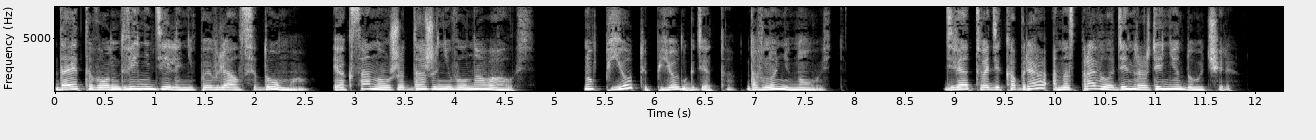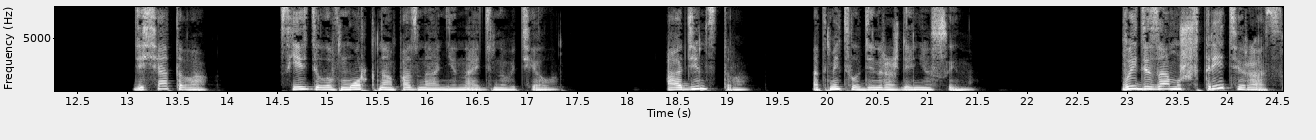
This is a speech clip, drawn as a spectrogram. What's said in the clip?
До этого он две недели не появлялся дома, и Оксана уже даже не волновалась. Ну, пьет и пьет где-то, давно не новость. 9 декабря она справила день рождения дочери. 10 съездила в морг на опознание найденного тела. А одиннадцатого отметила день рождения сына. Выйдя замуж в третий раз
